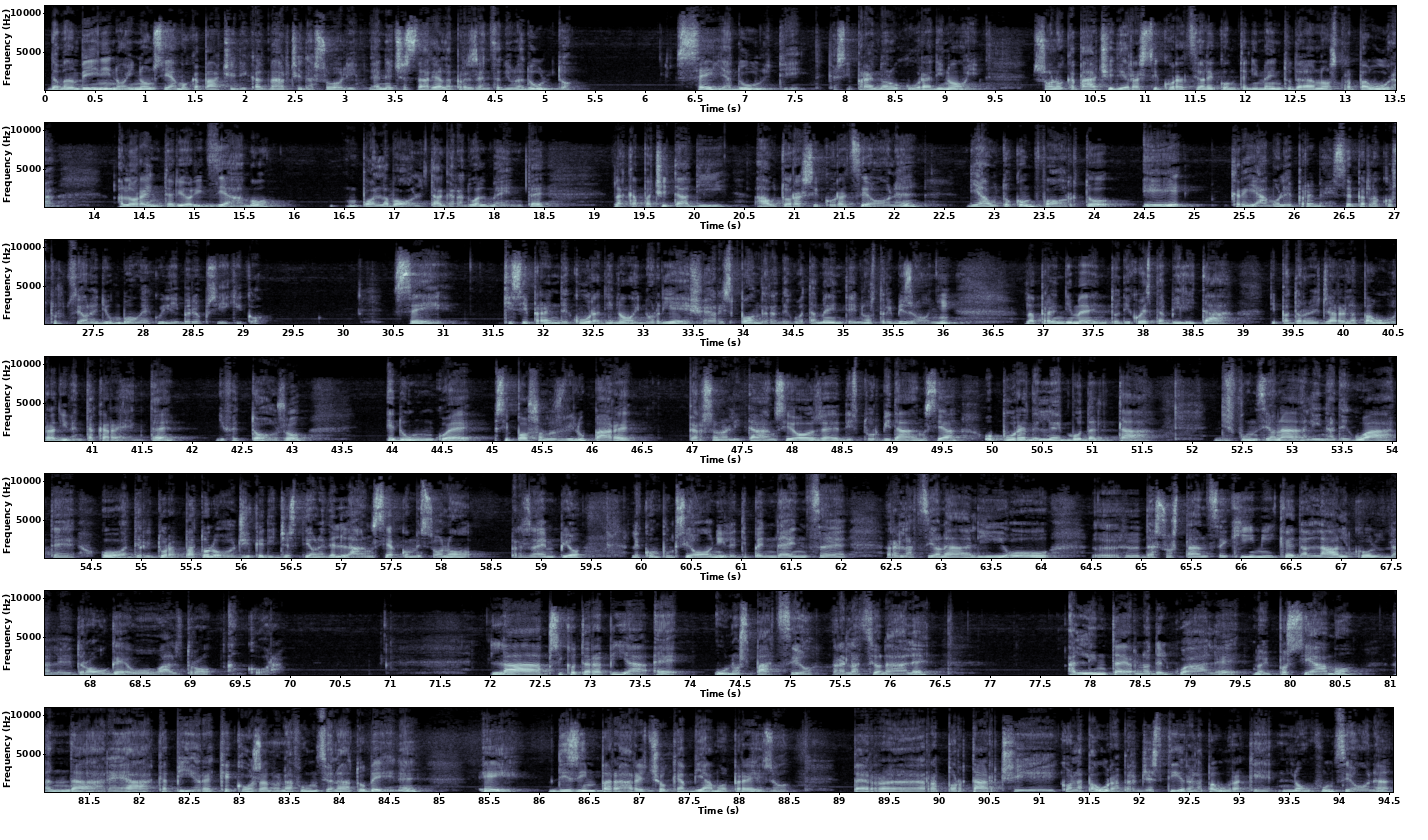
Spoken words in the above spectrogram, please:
Da bambini noi non siamo capaci di calmarci da soli, è necessaria la presenza di un adulto. Se gli adulti che si prendono cura di noi sono capaci di rassicurazione e contenimento della nostra paura, allora interiorizziamo un po' alla volta, gradualmente, la capacità di autorassicurazione, di autoconforto e creiamo le premesse per la costruzione di un buon equilibrio psichico. Se chi si prende cura di noi non riesce a rispondere adeguatamente ai nostri bisogni, l'apprendimento di questa abilità di padroneggiare la paura diventa carente, difettoso e dunque si possono sviluppare personalità ansiose, disturbi d'ansia oppure delle modalità disfunzionali, inadeguate o addirittura patologiche di gestione dell'ansia come sono per esempio le compulsioni, le dipendenze relazionali o eh, da sostanze chimiche, dall'alcol, dalle droghe o altro ancora. La psicoterapia è uno spazio relazionale all'interno del quale noi possiamo andare a capire che cosa non ha funzionato bene e disimparare ciò che abbiamo appreso per rapportarci con la paura, per gestire la paura che non funziona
